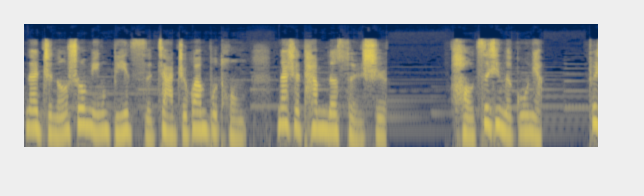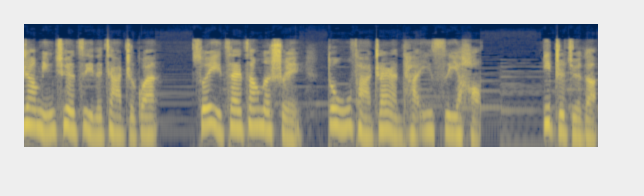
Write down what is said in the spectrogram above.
那只能说明彼此价值观不同，那是他们的损失。好自信的姑娘。非常明确自己的价值观，所以再脏的水都无法沾染他一丝一毫。一直觉得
